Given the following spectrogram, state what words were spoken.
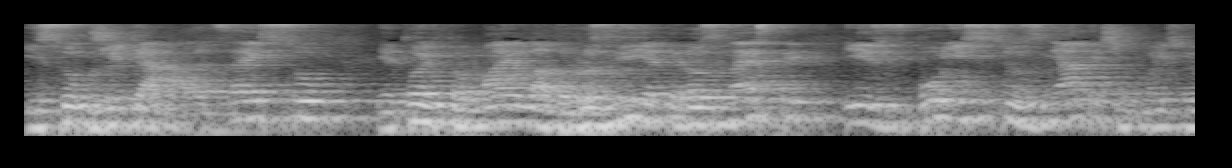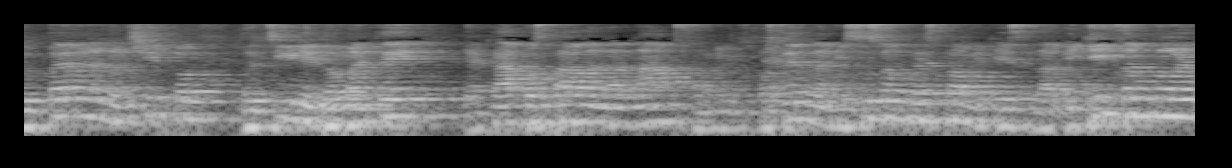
і сум життя. Але цей сум є той, хто має владу розвіяти, рознести і з повністю зняти, щоб ми йшли впевнено, до до мети, яка поставлена нам самим Спасителем Ісусом Христом, який сказав, ідіть за мною,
